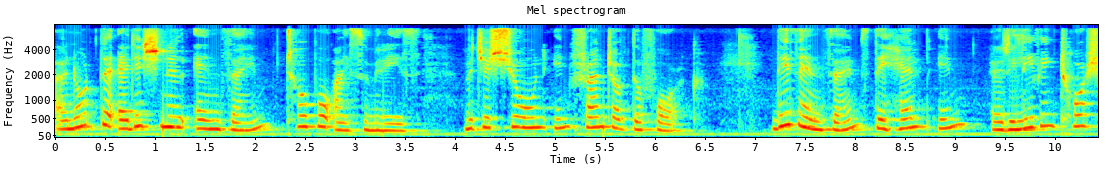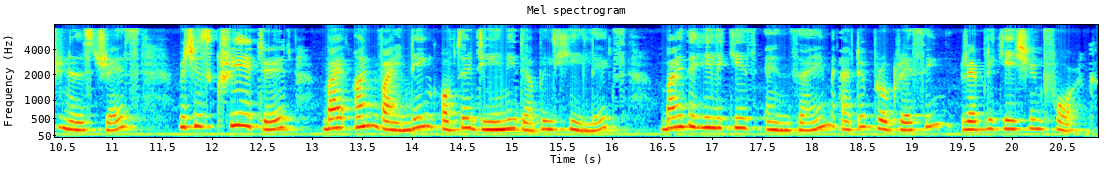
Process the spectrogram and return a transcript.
Uh, note the additional enzyme topoisomerase which is shown in front of the fork. These enzymes, they help in uh, relieving torsional stress which is created by unwinding of the DNA double helix by the helicase enzyme at a progressing replication fork.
